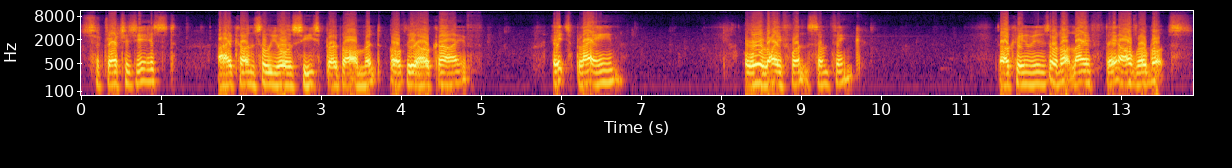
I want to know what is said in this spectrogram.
strategist, I counsel your cease bombardment of the archive. It's plain. All life wants something. Archivians are not life, they are robots.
